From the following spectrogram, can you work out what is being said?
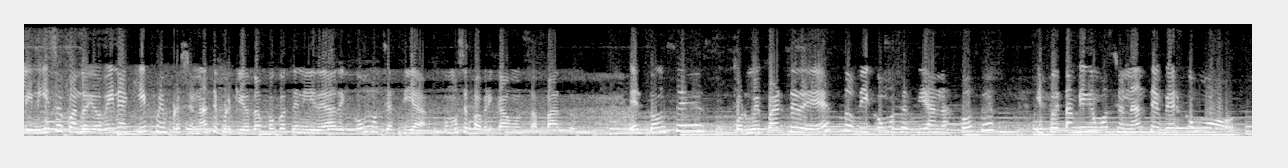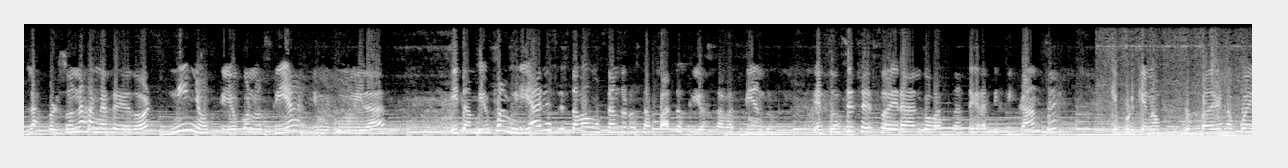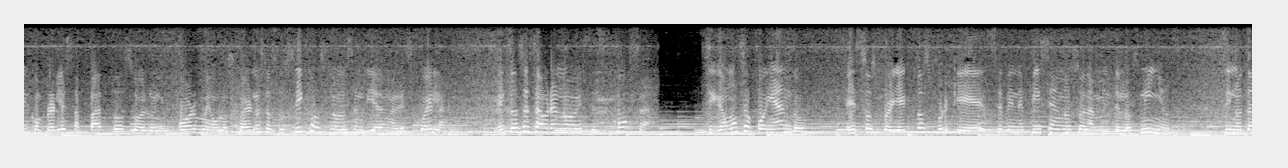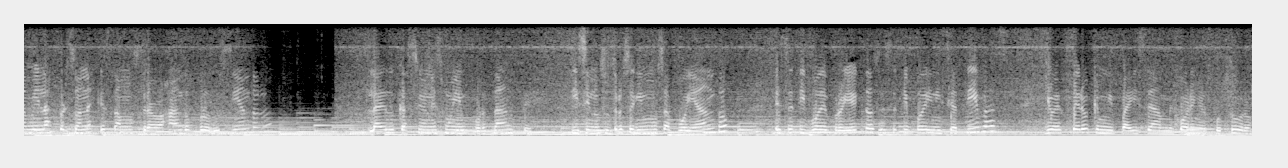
al inicio cuando yo vine aquí fue impresionante porque yo tampoco tenía idea de cómo se hacía, cómo se fabricaba un zapato. Entonces formé parte de esto, vi cómo se hacían las cosas y fue también emocionante ver cómo las personas a mi alrededor, niños que yo conocía en mi comunidad, y también familiares estaban usando los zapatos que yo estaba haciendo. Entonces eso era algo bastante gratificante, que porque los padres no pueden comprarle zapatos o el uniforme o los cuadernos a sus hijos, no los envían a la escuela. Entonces ahora no es excusa. Sigamos apoyando esos proyectos porque se benefician no solamente los niños, sino también las personas que estamos trabajando produciéndolo. La educación es muy importante y si nosotros seguimos apoyando este tipo de proyectos, este tipo de iniciativas, yo espero que mi país sea mejor en el futuro.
